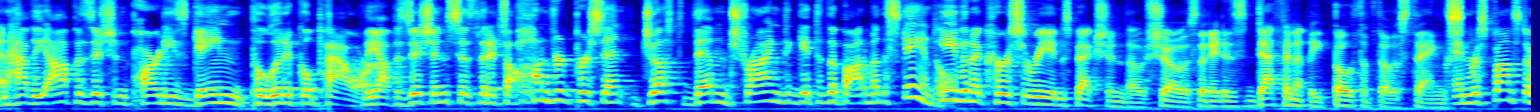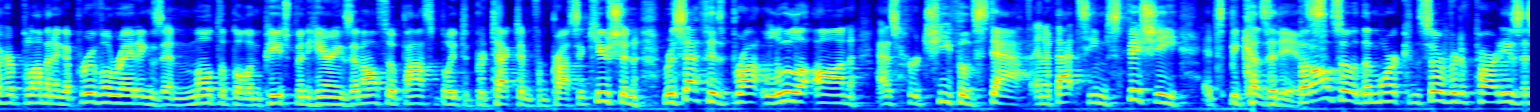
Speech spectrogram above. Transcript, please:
and have the opposition parties gain political power. The opposition says that it's 100% just them trying to get to the bottom of the scandal. Even a cursory inspection, though, shows that it is definitely both of those things. In response to her plummeting approval ratings and multiple impeachment hearings, and also possibly to protect him from prosecution, Rousseff has brought Lula on as her chief of staff, and if that seems fishy, it's because it is. But also, the more conservative parties,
